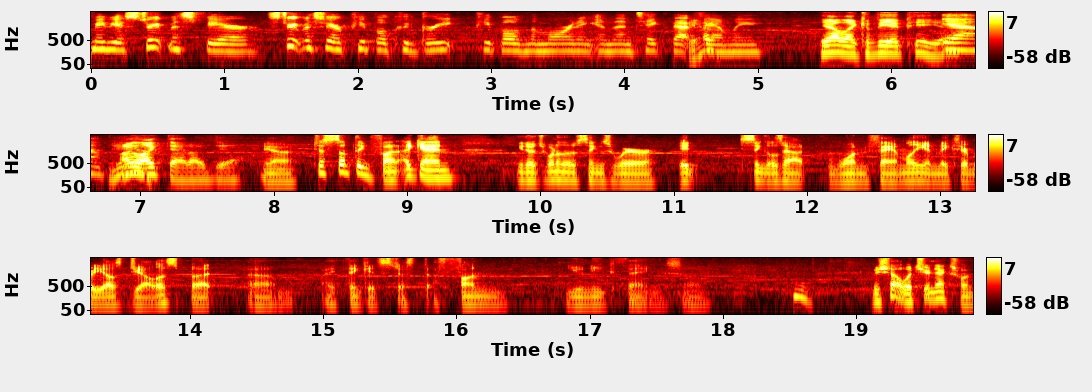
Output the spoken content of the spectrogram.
Maybe a streetmosphere. Streetmosphere people could greet people in the morning and then take that Yeah. family. Yeah, like a VIP. Yeah. Yeah. Yeah. I like that idea. Yeah, just something fun. Again, you know, it's one of those things where it singles out one family and makes everybody else jealous, but um, I think it's just a fun, unique thing. So, Hmm. Michelle, what's your next one?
